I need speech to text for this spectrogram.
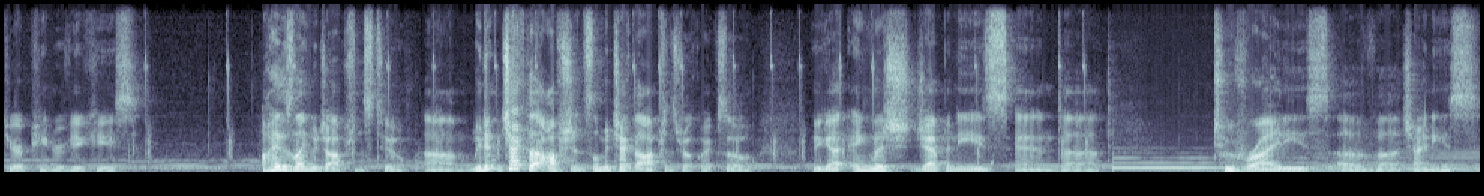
European review keys. Oh, hey, there's language options too. Um, we didn't check the options. Let me check the options real quick. So we got English, Japanese, and uh, two varieties of uh, Chinese.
